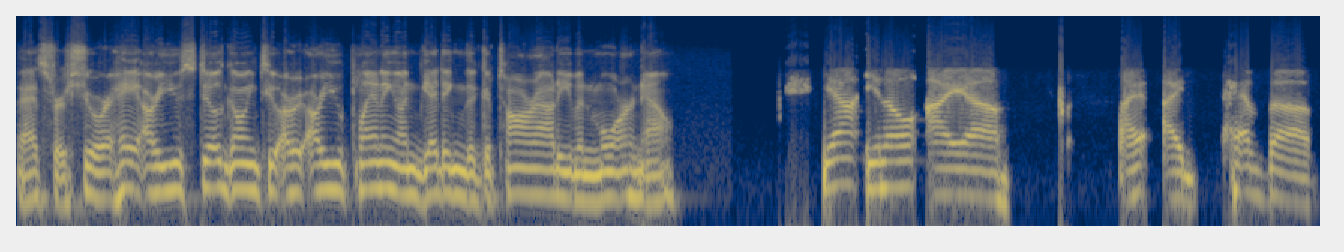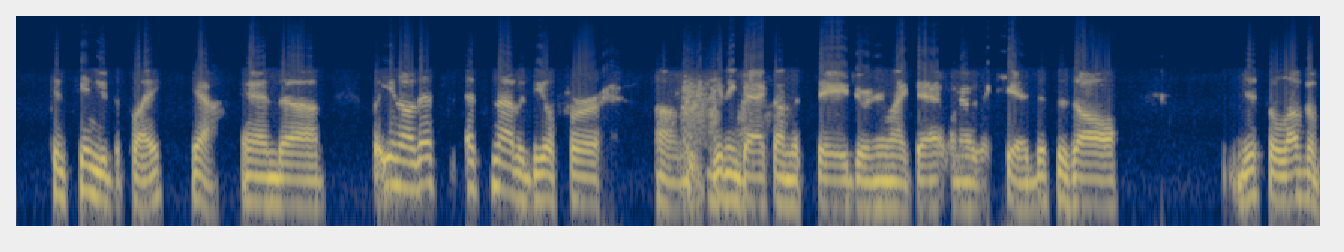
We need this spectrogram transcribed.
That's for sure. Hey, are you still going to? Are Are you planning on getting the guitar out even more now? Yeah, you know, I uh, I I have uh, continued to play. Yeah, and uh, but you know that's that's not a deal for um, getting back on the stage or anything like that. When I was a kid, this is all just the love of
